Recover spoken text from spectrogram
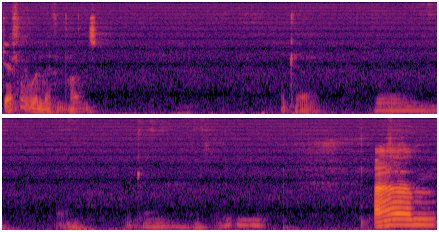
definitely when they're for puns. Okay. Um, okay. Um,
